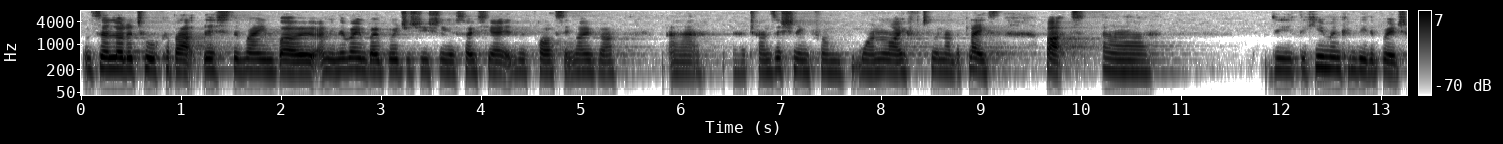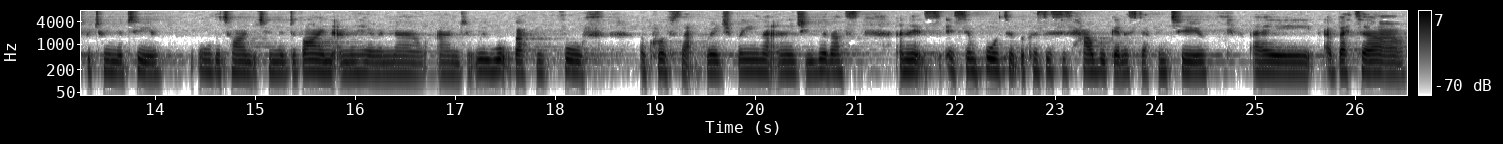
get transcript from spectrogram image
there's a lot of talk about this, the rainbow. I mean, the rainbow bridge is usually associated with passing over, uh, uh, transitioning from one life to another place. But uh, the, the human can be the bridge between the two all the time, between the divine and the here and now. And we walk back and forth across that bridge, bringing that energy with us. And it's, it's important because this is how we're going to step into a, a better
